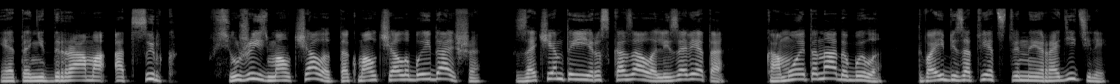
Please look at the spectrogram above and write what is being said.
«Это не драма, а цирк. Всю жизнь молчала, так молчала бы и дальше. Зачем ты ей рассказала, Лизавета? Кому это надо было? Твои безответственные родители,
